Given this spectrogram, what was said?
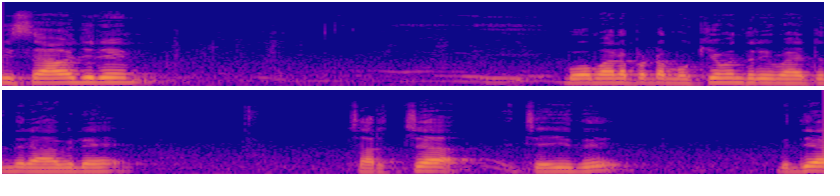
ഈ സാഹചര്യം ബഹുമാനപ്പെട്ട മുഖ്യമന്ത്രിയുമായിട്ട് ഇന്ന് രാവിലെ ചർച്ച ചെയ്ത് വിദ്യാ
